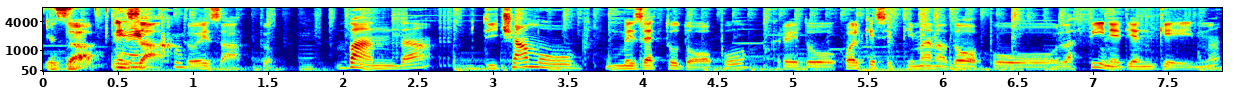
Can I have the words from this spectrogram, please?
Esatto. Esatto, Ecco. esatto. Wanda, diciamo un mesetto dopo, credo qualche settimana dopo la fine di Endgame,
